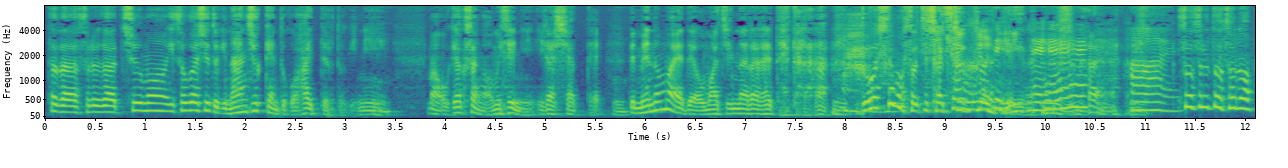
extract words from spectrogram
ただそれが注文忙しい時何十件とこ入ってる時に、まあ、お客さんがお店にいらっしゃって、うん、で目の前でお待ちになられてたら、うん、どうしてもそっち先に行けない。はい、そうすると、その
